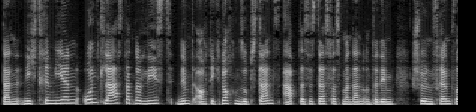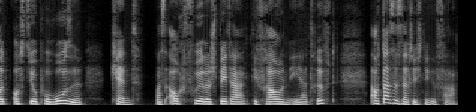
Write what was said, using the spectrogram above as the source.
dann nicht trainieren. Und last but not least nimmt auch die Knochensubstanz ab. Das ist das, was man dann unter dem schönen Fremdwort Osteoporose kennt, was auch früher oder später die Frauen eher trifft. Auch das ist natürlich eine Gefahr.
